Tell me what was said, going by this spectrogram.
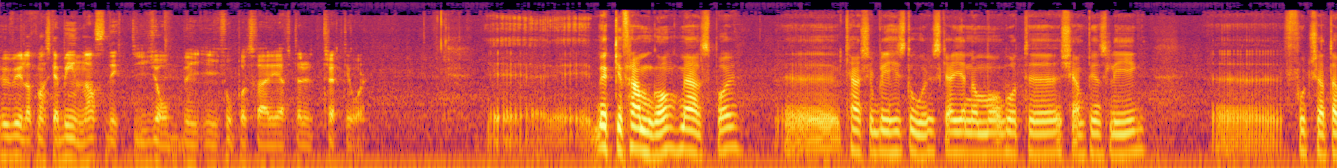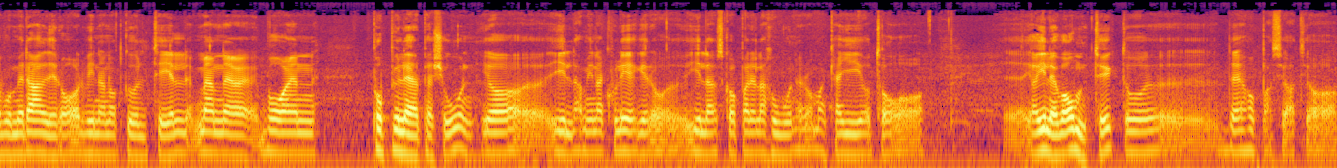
Hur vill du att man ska minnas ditt jobb i, i Fotbollssverige efter 30 år? Eh, mycket framgång med Elfsborg. Eh, kanske bli historiska genom att gå till Champions League. Eh, fortsätta vår medaljrad, vinna något guld till. Men vara en populär person. Jag gillar mina kollegor och gillar att skapa relationer och man kan ge och ta. Jag gillar att vara omtyckt och det hoppas jag att jag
